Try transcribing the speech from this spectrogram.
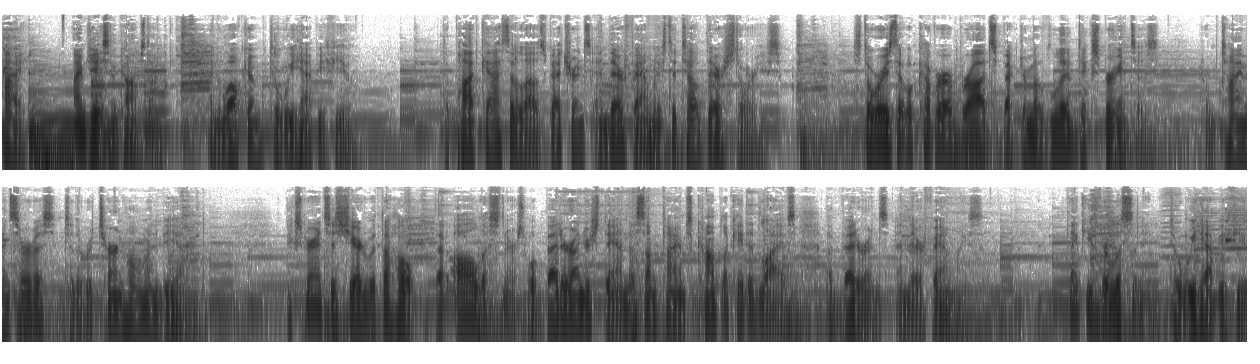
Hi, I'm Jason Comstock, and welcome to We Happy Few, the podcast that allows veterans and their families to tell their stories. Stories that will cover a broad spectrum of lived experiences, from time in service to the return home and beyond. Experiences shared with the hope that all listeners will better understand the sometimes complicated lives of veterans and their families. Thank you for listening to We Happy Few.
